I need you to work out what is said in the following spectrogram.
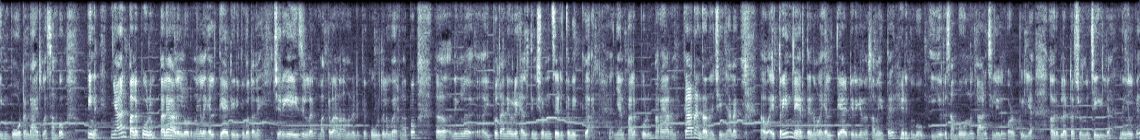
ഇമ്പോർട്ടന്റ് ആയിട്ടുള്ള സംഭവം. പിന്നെ ഞാൻ പലപ്പോഴും പല ആളുകളോടും നിങ്ങൾ ഹെൽത്തി ആയിട്ട് ഇരിക്കുമ്പോൾ തന്നെ ചെറിയ ഏജിലുള്ള മക്കളാണ് നമ്മുടെ അടുക്ക കൂടുതലും വരുന്നത്. അപ്പോൾ നിങ്ങൾ ഇപ്പോൾ തന്നെ ഒരു ഹെൽത്ത് ഇൻഷുറൻസ് എടുത്ത് വെക്കുക. ഞാൻ പലപ്പോഴും പറയാറുണ്ട്. കാരണം എന്താണെന്ന് വെച്ച് കഴിഞ്ഞാൽ എത്രയും നേരത്തെ നമ്മൾ ഹെൽത്തി ആയിട്ടിരിക്കുന്ന സമയത്ത് എടുക്കുമ്പോൾ ഈ ഒരു സംഭവം ഒന്നും കാണിച്ചില്ലെങ്കിലും കുഴപ്പമില്ല. അവർ ബ്ലഡ് ടെസ്റ്റ് ഒന്നും ചെയ്യില്ല. നിങ്ങൾക്ക്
